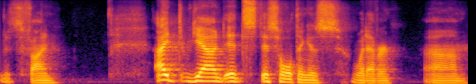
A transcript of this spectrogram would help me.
it's fine. I yeah, it's this whole thing is whatever. Um,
